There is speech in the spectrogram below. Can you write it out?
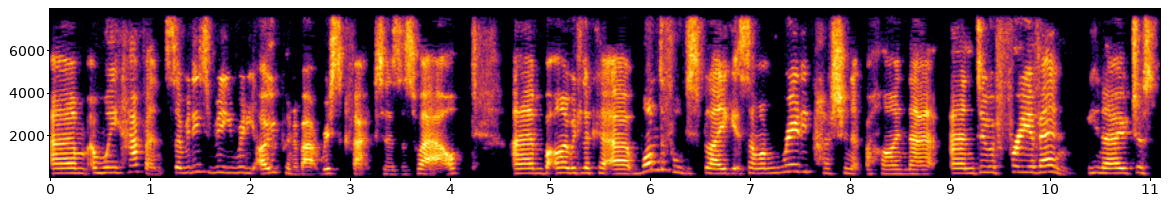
um, and we haven't. So we need to be really open about risk factors as well. Um, but I would look at a wonderful display, get someone really passionate behind that, and do a free event. You know, just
